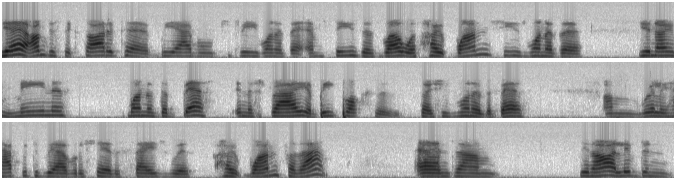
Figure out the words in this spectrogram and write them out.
yeah, I'm just excited to be able to be one of the MCs as well with Hope One. She's one of the, you know, meanest, one of the best in Australia beatboxers. So she's one of the best. I'm really happy to be able to share the stage with Hope One for that. And, um, you know, I lived in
